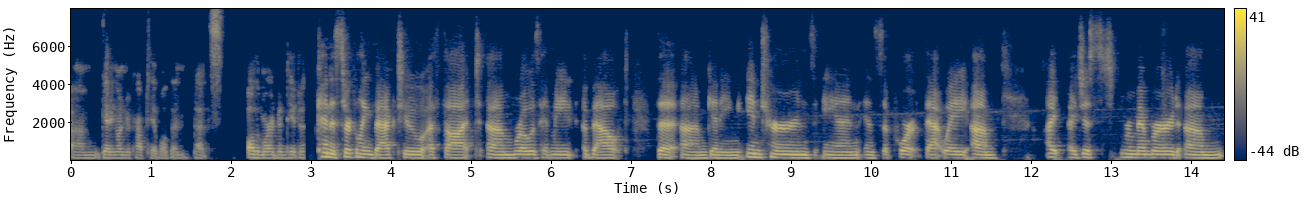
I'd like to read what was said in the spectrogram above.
um, getting on your cap table, then that's all the more advantageous. Kind of circling back to a thought um, Rose had made about the um, getting interns and and support that way. Um, I, I just remembered um,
